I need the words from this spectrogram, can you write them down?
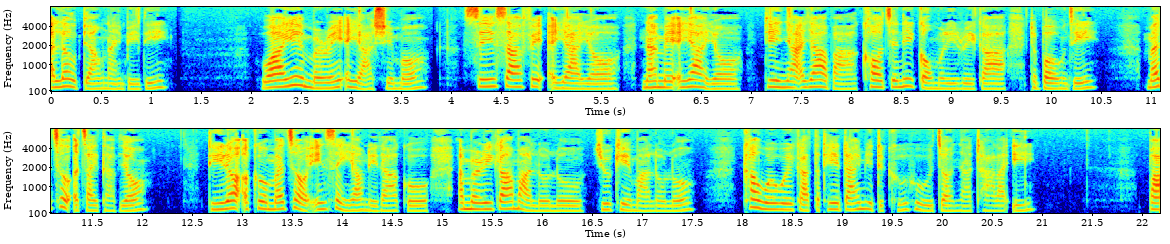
အလုတ်ပြောင်းနိုင်ပေသည်ဝါရဲ့မရင်းအရာရှိမောစေးစာဖစ်အရာရောနာမည်အရာရောပညာအရာပါခေါ်ခြင်းသည့်ကုမ္ပဏီတွေကတပုံကြီးမတ်ချိုအကြိုက်တာပြောဒီတော့အခုမတ်ချိုအင်းစိန်ရောက်နေတာကိုအမေရိကမှာလို့လို့ UK မှာလို့လို့ခက်ဝဲဝဲကတထေးတိုင်းမြေတစ်ခုဟုကြော်ညာထားလိုက်၏ဘာ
